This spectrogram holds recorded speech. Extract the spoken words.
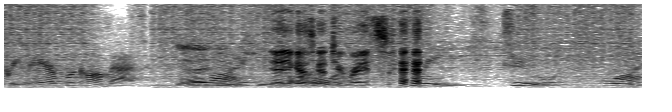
Prepare for combat. Yeah, that dude Five. Yeah, you guys hard. got two Wraiths. Three, two, one.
